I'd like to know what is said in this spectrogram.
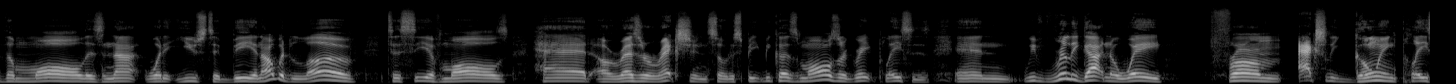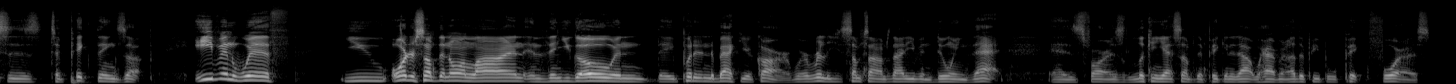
the mall is not what it used to be. And I would love to see if malls had a resurrection, so to speak, because malls are great places. And we've really gotten away from actually going places to pick things up. Even with you order something online and then you go and they put it in the back of your car. We're really sometimes not even doing that as far as looking at something, picking it out. We're having other people pick for us.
